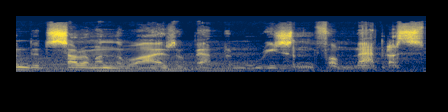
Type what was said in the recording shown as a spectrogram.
When did Saruman the Wise abandon reason for madness?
